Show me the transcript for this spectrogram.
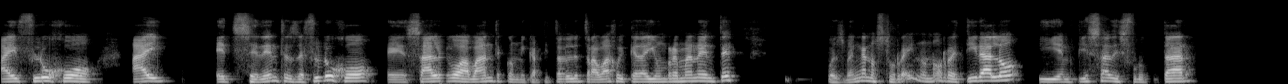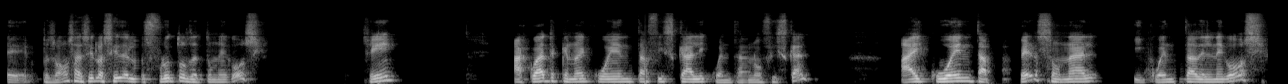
hay flujo hay excedentes de flujo, eh, salgo avante con mi capital de trabajo y queda ahí un remanente, pues vénganos tu reino, ¿no? Retíralo y empieza a disfrutar, eh, pues vamos a decirlo así, de los frutos de tu negocio, ¿sí? Acuérdate que no hay cuenta fiscal y cuenta no fiscal. Hay cuenta personal y cuenta del negocio.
